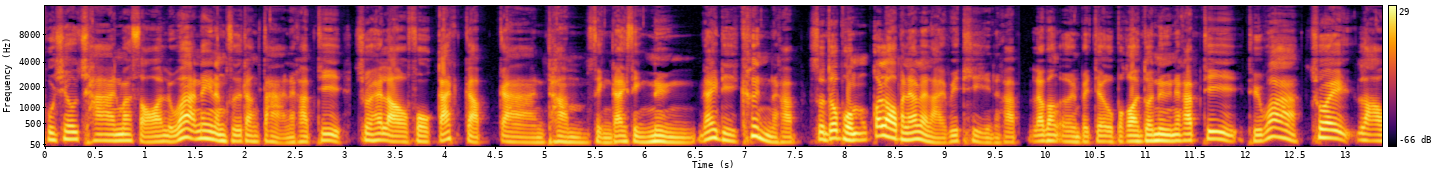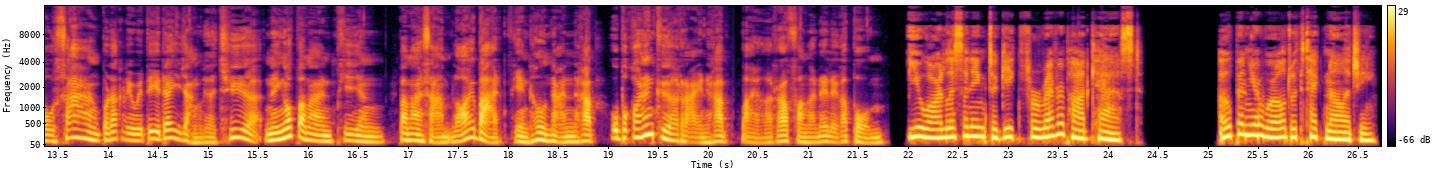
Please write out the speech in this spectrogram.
ผู้เชี่ยวชาญมาสอนหรือว่าในหนังสือต่างๆนะครับที่ช่วยให้เราโฟกัสกับการทำสิ่งใดสิ่งหนึ่งได้ดีขึ้นนะครับ ส่วนตัวผมก็ลองมาแล้วหลาย ๆ วิธีนะครับ แล้วบังเอิญไปเจออุปกรณ์ตัวหนึ่งนะครับที่ถือว่าช่วยเราสร้าง productivity ได้อย่างเหลือเชื่อ ในงบประมาณเพียงประมาณ 300 บาทเพียงเท่านั้นนะครับอุปกรณ์นั้นคืออะไรนะครับไปรับฟังกันได้เลยครับผม You are listening to Geek Forever podcast. Open your world with technology.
